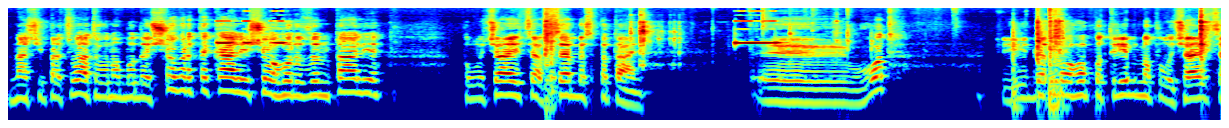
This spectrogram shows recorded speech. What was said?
Значить, працювати воно буде що вертикалі, що горизонталі. Получається все без питань. Е, от. І для того потрібно, виходить,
